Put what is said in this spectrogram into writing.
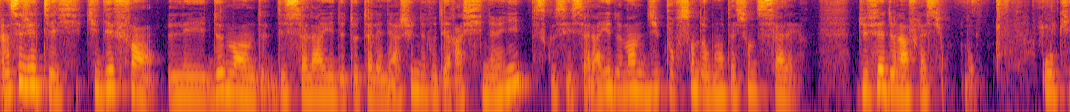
la CGT qui défend les demandes des salariés de Total Energy au niveau des raffineries, parce que ces salariés demandent 10% d'augmentation de salaire du fait de l'inflation. Bon, ok.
